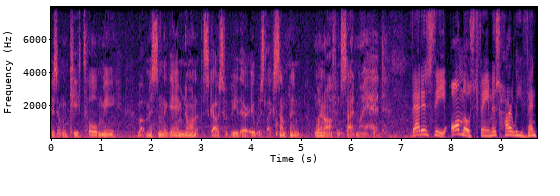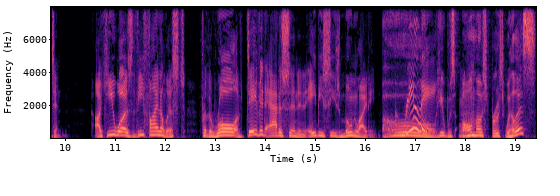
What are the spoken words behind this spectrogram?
is that when Keith told me about missing the game, knowing that the scouts would be there, it was like something went off inside my head. That is the almost famous Harley Venton. Uh, he was the finalist for the role of David Addison in ABC's Moonlighting. Oh, Really? He was almost Bruce Willis?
